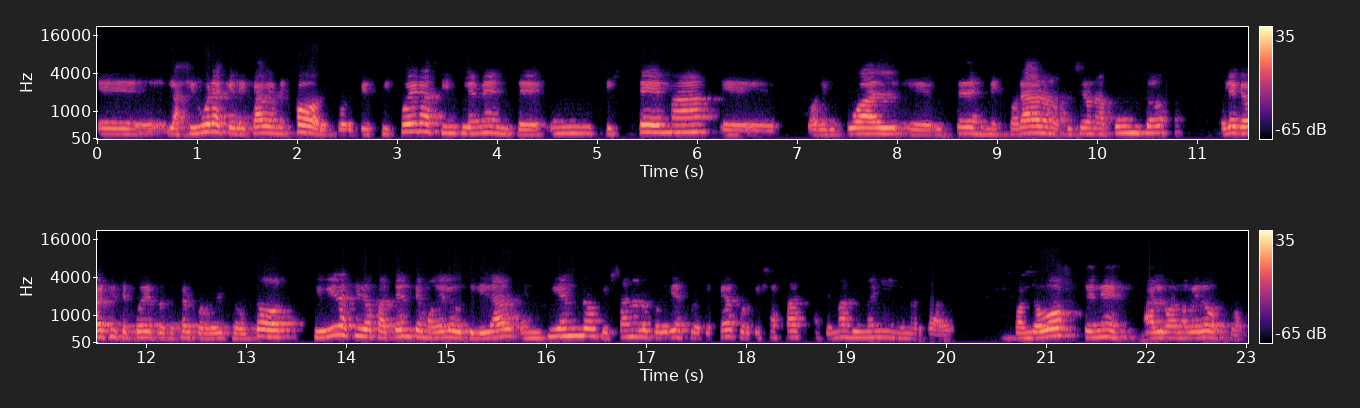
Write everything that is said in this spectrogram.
eh, la figura que le cabe mejor, porque si fuera simplemente un sistema eh, por el cual ustedes mejoraron o pusieron a punto, habría que ver si se puede proteger por derecho de autor. Si hubiera sido patente o modelo de utilidad, entiendo que ya no lo podrías proteger porque ya estás hace más de un año en el mercado. Cuando vos tenés algo novedoso,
